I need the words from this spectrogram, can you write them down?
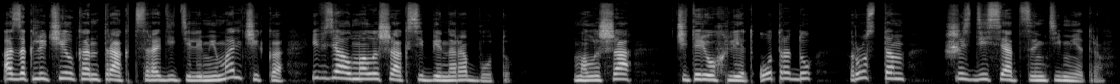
а заключил контракт с родителями мальчика и взял малыша к себе на работу. Малыша четырех лет от роду, ростом 60 сантиметров.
